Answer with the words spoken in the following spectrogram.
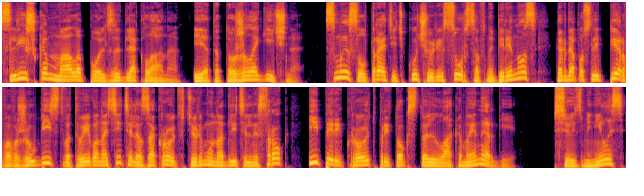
слишком мало пользы для клана. И это тоже логично. Смысл тратить кучу ресурсов на перенос, когда после первого же убийства твоего носителя закроют в тюрьму на длительный срок и перекроют приток столь лакомой энергии. Все изменилось,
